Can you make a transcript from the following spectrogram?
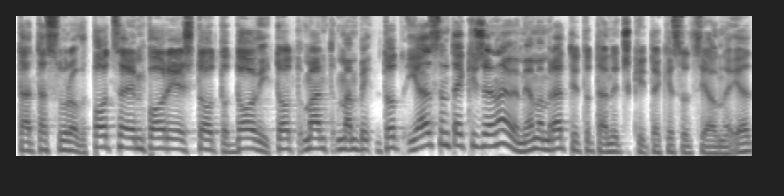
Tá, tá surovosť. Poď sem, porieš toto, dovi, toto, mám, mám by, toto. Ja som taký, že neviem, ja mám rád tieto tanečky také sociálne. Ja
